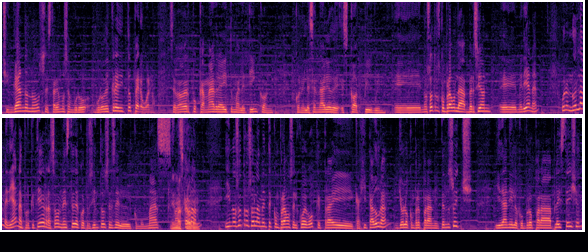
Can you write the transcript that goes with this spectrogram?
chingándonos, estaremos en buró, buró de crédito, pero bueno, se va a ver poca madre ahí tu maletín con, con el escenario de Scott Pilgrim. Eh, nosotros compramos la versión eh, mediana. Bueno, no es la mediana, porque tiene razón, este de 400 es el como más, El más más cabrón. cabrón. Y nosotros solamente compramos el juego que trae cajita dura. Yo lo compré para Nintendo Switch. Y Dani lo compró para PlayStation.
